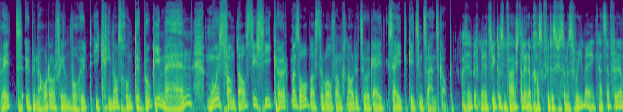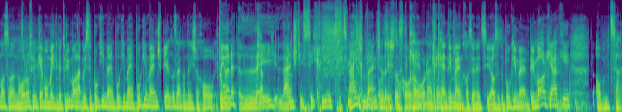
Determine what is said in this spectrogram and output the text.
redet über einen Horrorfilm, der heute in Kinos kommt. Der Boogeyman muss fantastisch sein, hört man so. Was der Wolfram Knorr dazu geht, sagt, gibt es um 20 ab. Ich weiß nicht, ob ich mir jetzt weit aus dem Fenster lehne, aber ich habe das Gefühl, das ist so ein Remake. Hat es nicht früher mal so einen Horrorfilm gegeben, wo man irgendwie dreimal hat müssen Boogeyman, Boogeyman, Boogeyman Spiegel sagen und dann ist er gekommen? Ich Du bin mir nicht- le- lehnst dich sicher nicht zu Nein, ich bin, Fenster, oder ist du das der, Can Nein, der Candyman kann es ja nicht sein. Also der Boogeyman. Bei Mark Jäcki ab dem 10 Uhr.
